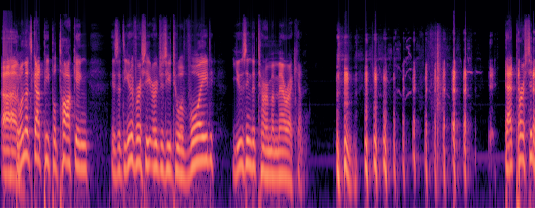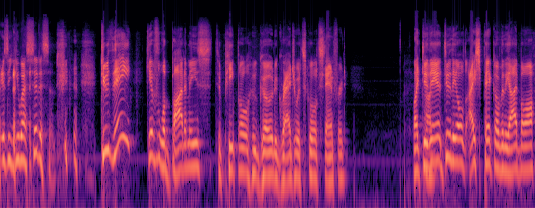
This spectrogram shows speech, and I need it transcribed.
the one that's got people talking is that the university urges you to avoid using the term American. that person is a U.S. citizen. Do they give lobotomies to people who go to graduate school at Stanford? Like, do Uh, they do the old ice pick over the eyeball,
